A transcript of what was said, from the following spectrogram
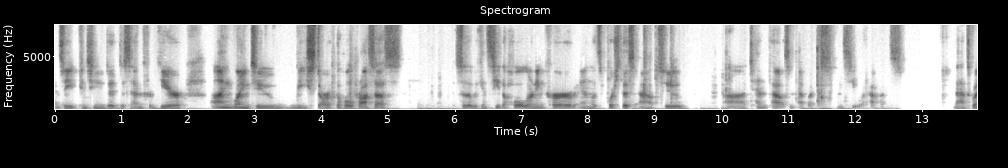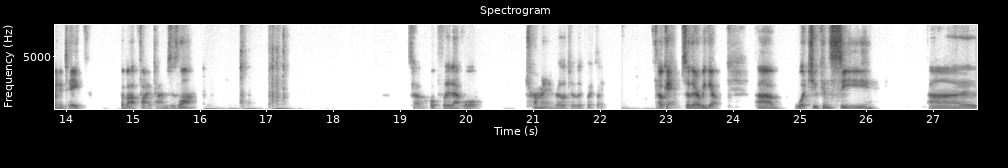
And so you continue to descend from here. I'm going to restart the whole process so that we can see the whole learning curve. And let's push this out to uh, 10,000 epochs and see what happens. That's going to take about five times as long. So hopefully that will terminate relatively quickly. Okay, so there we go. Uh, what you can see uh,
